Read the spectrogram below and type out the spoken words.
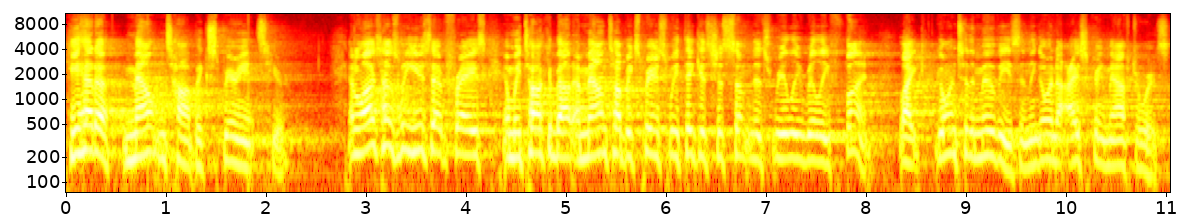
He had a mountaintop experience here. And a lot of times we use that phrase and we talk about a mountaintop experience, we think it's just something that's really, really fun, like going to the movies and then going to ice cream afterwards.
